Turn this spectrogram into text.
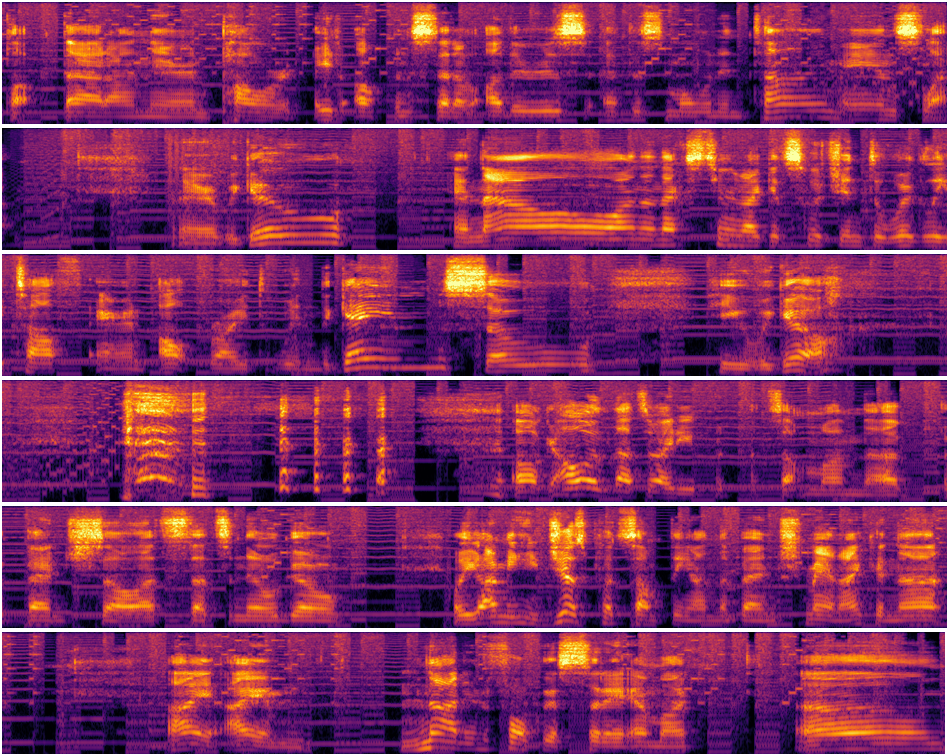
plop that on there and power it up instead of others at this moment in time, and slap. There we go. And now, on the next turn, I can switch into Wigglytuff and outright win the game, so here we go. okay, oh, that's right, he put something on the, the bench, so that's that's a no-go. Well, I mean, he just put something on the bench. Man, I cannot... I, I am not in focus today, am I? Um...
